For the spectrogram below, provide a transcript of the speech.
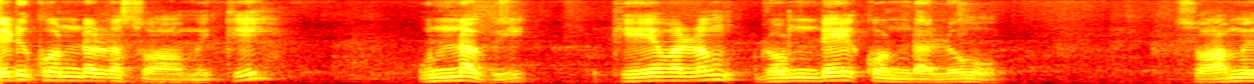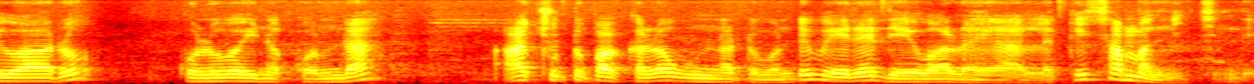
ఏడుకొండల స్వామికి ఉన్నవి కేవలం రెండే కొండలు. స్వామివారు కొలువైన కొండ ఆ చుట్టుపక్కల ఉన్నటువంటి వేరే దేవాలయాలకి సంబంధించింది.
